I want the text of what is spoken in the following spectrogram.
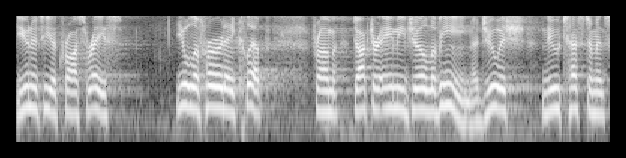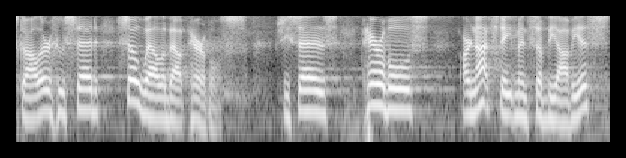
unity across race, you will have heard a clip from Dr. Amy Jill Levine, a Jewish New Testament scholar who said so well about parables. She says, Parables are not statements of the obvious.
